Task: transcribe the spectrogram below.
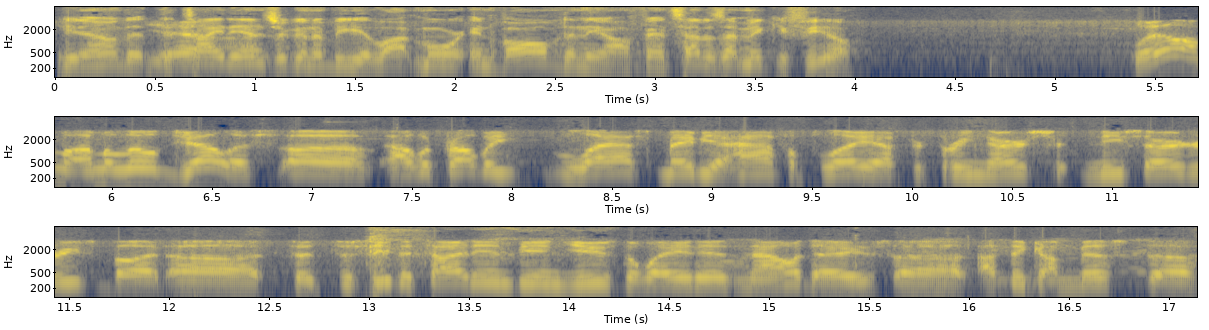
You know that yeah, the tight ends are going to be a lot more involved in the offense. How does that make you feel? Well, I'm, I'm a little jealous. Uh, I would probably last maybe a half a play after three nurse, knee surgeries, but uh, to, to see the tight end being used the way it is nowadays, uh, I think I missed uh,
